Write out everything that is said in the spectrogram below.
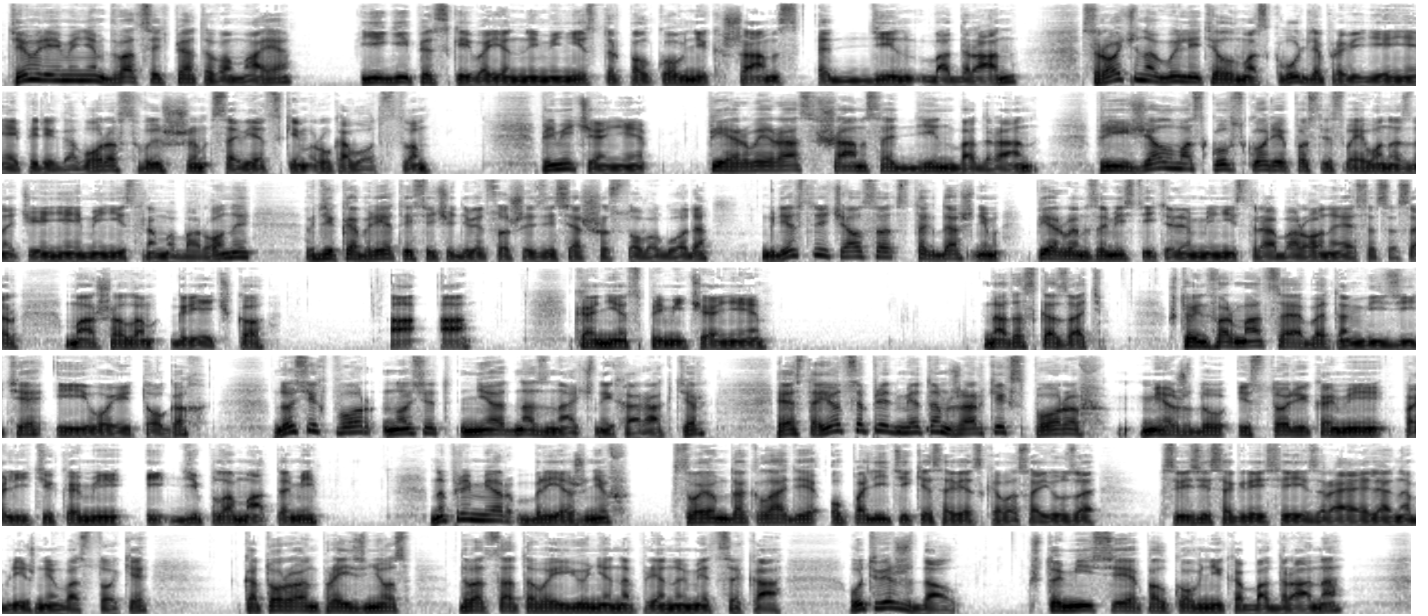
Тем временем 25 мая египетский военный министр полковник Шамс Эддин Бадран срочно вылетел в Москву для проведения переговоров с высшим советским руководством. Примечание. первый раз Шамс-ад-Дин Бадран приезжал в Москву вскоре после своего назначения министром обороны в декабре 1966 года, где встречался с тогдашним первым заместителем министра обороны СССР маршалом Гречко А.А. А. Конец примечания. Надо сказать, что информация об этом визите и его итогах до сих пор носит неоднозначный характер и остается предметом жарких споров между историками, политиками и дипломатами. Например, Брежнев в своем докладе о политике Советского Союза в связи с агрессией Израиля на Ближнем Востоке, которую он произнес 20 июня на пленуме ЦК, утверждал, что миссия полковника Бадрана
